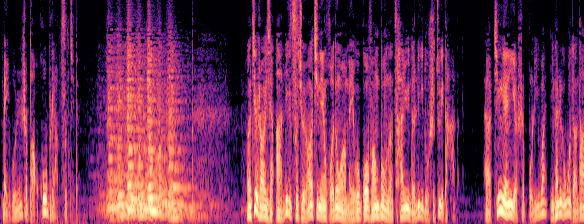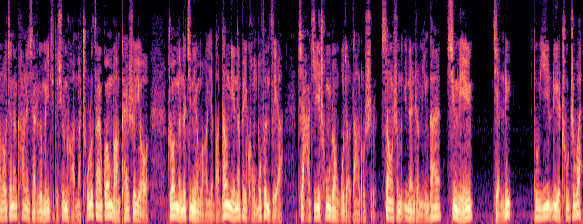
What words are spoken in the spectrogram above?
美国人是保护不了自己的。呃，介绍一下啊，历次九幺纪念活动啊，美国国防部呢参与的力度是最大的，啊，今年也是不例外。你看这个五角大楼，今天看了一下这个媒体的宣传嘛，除了在官网开设有专门的纪念网页，把当年的被恐怖分子呀架机冲撞五角大楼时丧生的遇难者名单、姓名、简历都一列出之外，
